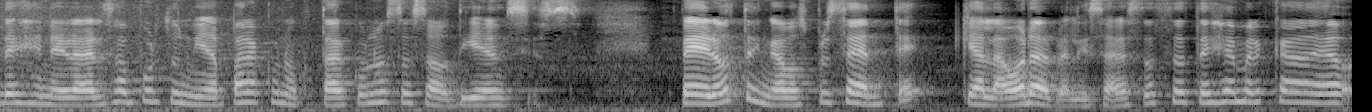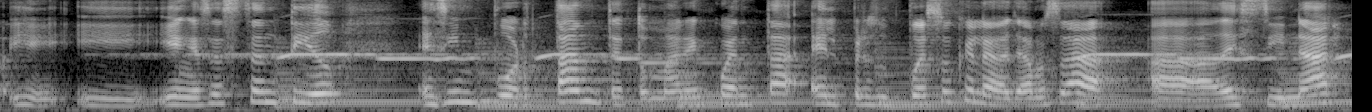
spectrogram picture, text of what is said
de generar esa oportunidad para conectar con nuestras audiencias. Pero tengamos presente que a la hora de realizar esta estrategia de mercadeo y, y, en ese sentido es importante tomar en cuenta el presupuesto que le vayamos a, a destinar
